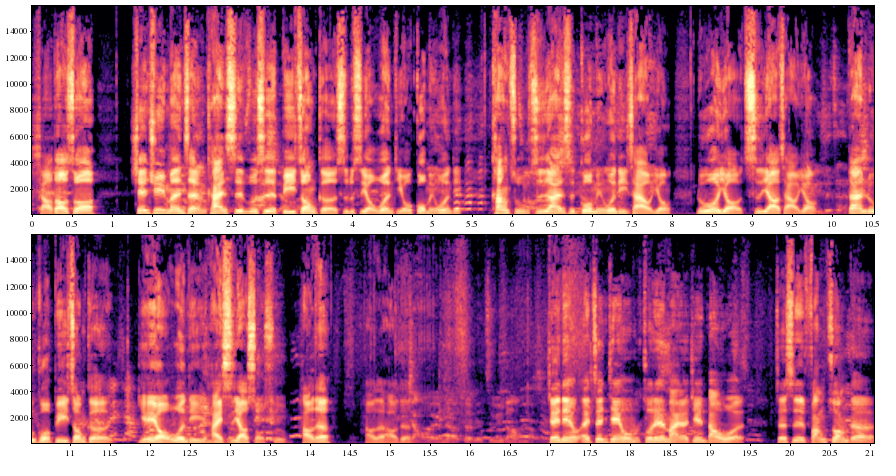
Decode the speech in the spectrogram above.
小豆说：“先去门诊看是不是鼻中隔是不是有问题或过敏问题，抗组织胺是过敏问题才有用，如果有吃药才有用，但如果鼻中隔也有问题，还是要手术。”好的，好的，好的。前几天哎，今天我们昨天买了，今天到货了，这是防撞的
